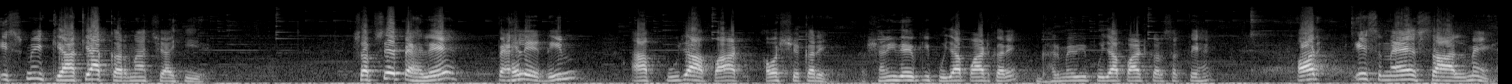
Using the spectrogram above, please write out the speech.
इसमें क्या क्या करना चाहिए? सबसे पहले पहले दिन आप पूजा पाठ अवश्य करें। शनिदेव की पूजा पाठ करें, घर में भी पूजा पाठ कर सकते हैं। और इस नए साल में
